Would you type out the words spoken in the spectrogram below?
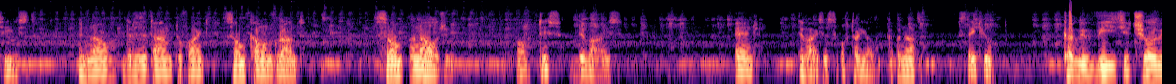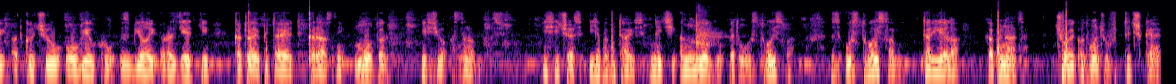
ceased. And now there is a time to find some common ground, some analogy of this device and devices of Tariel Kapanadze. Stay tuned. Как вы видите, человек отключил вилку с белой розетки, которая питает красный мотор, и все остановилось. И сейчас я попытаюсь найти аналогию этого устройства z ustrojstwami Tariela Capenazza. Człowiek odłączył wtyczkę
